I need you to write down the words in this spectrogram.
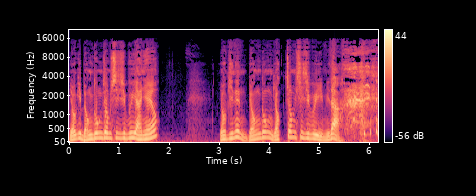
여기 명동점 CGV 아니에요? 여기는 명동 역점 CGV입니다.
